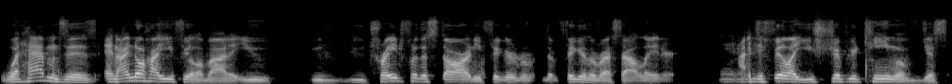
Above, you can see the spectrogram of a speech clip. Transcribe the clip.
What happens is, and I know how you feel about it. You you you trade for the star and you figure the figure the rest out later. Mm-hmm. I just feel like you strip your team of just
